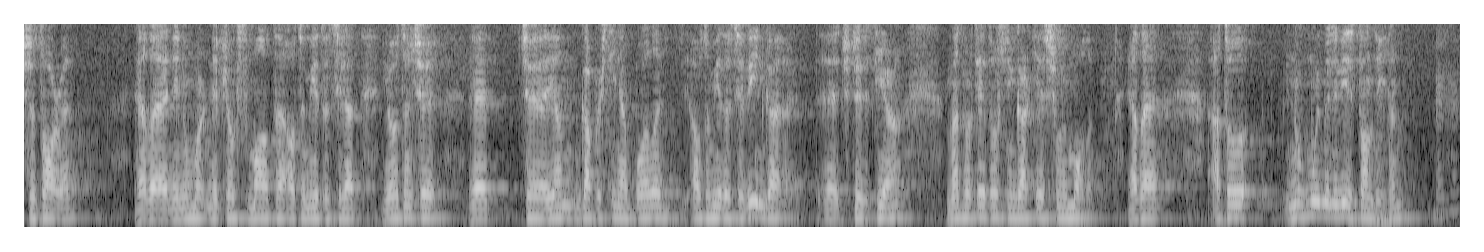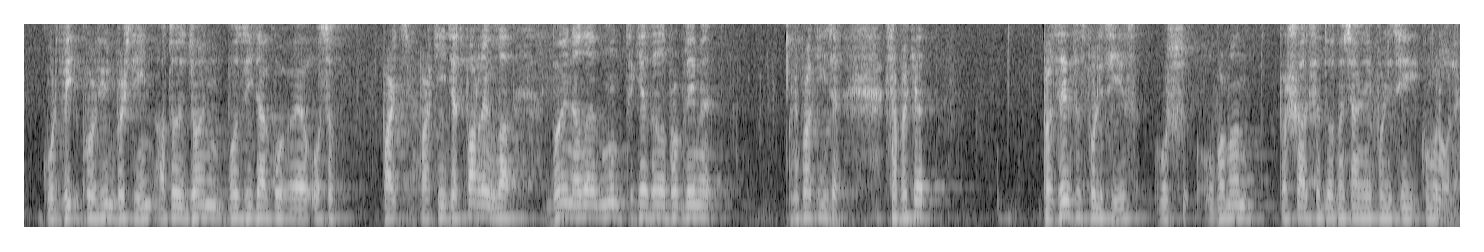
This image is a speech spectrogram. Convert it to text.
qytetarëve, edhe një numër, një fluks të madh të automjeteve të cilat jo vetëm që që janë nga Prishtina, po edhe automjetet që vijnë nga qytete të tjera, me të vërtetë është një ngarkesë shumë e madhe. Edhe ato nuk mujnë me lëvizë tonë ditën, kur kur hyjnë në Prishtinë, ato gjajnë pozita ose parkingje të parregulla, bëjnë edhe mund të ketë edhe probleme në parkingje. Sa përket prezencës së policisë, u përmend për shkak se duhet me qenë një polici komunale.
